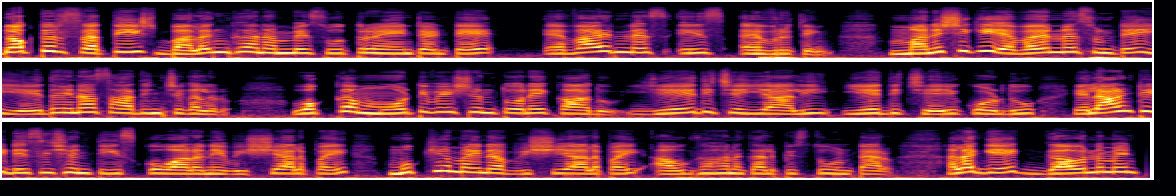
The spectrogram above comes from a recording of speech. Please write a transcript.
డాక్టర్ సతీష్ బలంగా నమ్మే సూత్రం ఏంటంటే అవేర్నెస్ ఈజ్ ఎవ్రీథింగ్ మనిషికి అవేర్నెస్ ఉంటే ఏదైనా సాధించగలరు. ఒక్క మోటివేషన్తోనే కాదు ఏది చెయ్యాలి ఏది చేయకూడదు ఎలాంటి డెసిషన్ తీసుకోవాలనే విషయాలపై ముఖ్యమైన విషయాలపై అవగాహన కల్పిస్తూ ఉంటారు. అలాగే గవర్నమెంట్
